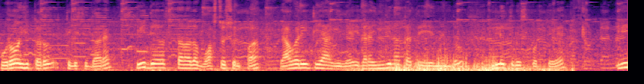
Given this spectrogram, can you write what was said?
ಪುರೋಹಿತರು ತಿಳಿಸಿದ್ದಾರೆ. ಈ ದೇವಸ್ಥಾನದ ವಾಸ್ತುಶಿಲ್ಪ ಯಾವ ರೀತಿಯಾಗಿದೆ, ಇದರ ಹಿಂದಿನ ಕಥೆ ಏನೆಂದು ಇಲ್ಲಿ ತಿಳಿಸಿಕೊಡ್ತೇವೆ. ಈ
